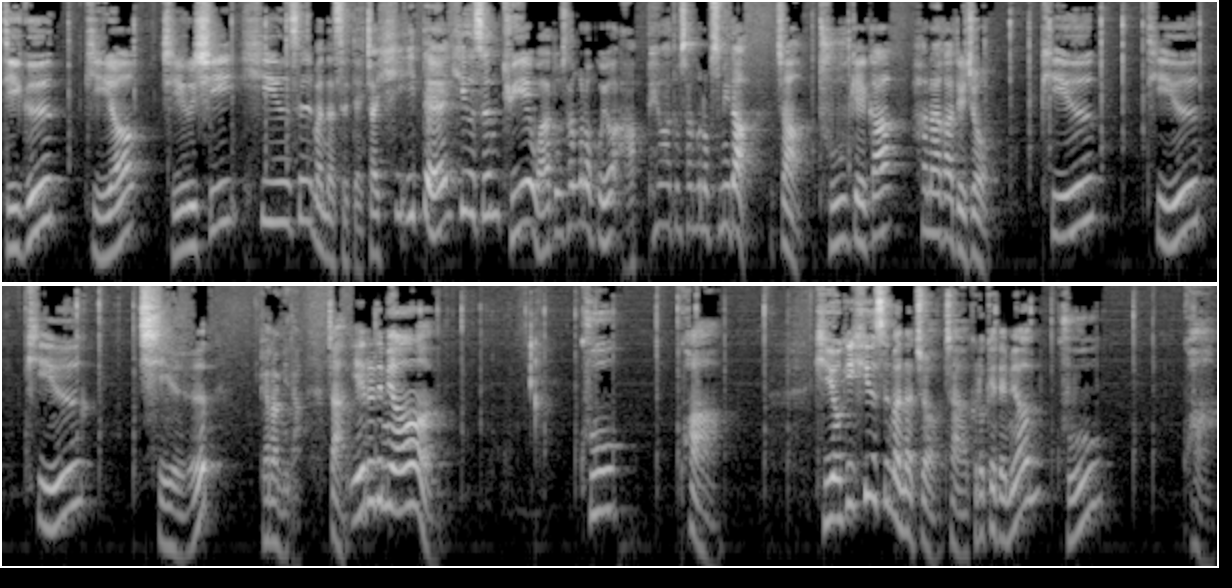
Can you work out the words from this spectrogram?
디귿, 기역, 지읒이 히읗을 만났을 때. 자, 히- 이때 히읗은 뒤에 와도 상관없고요. 앞에 와도 상관없습니다. 자, 두 개가 하나가 되죠. 피읍, 티읕, 키읔, 치읒 변합니다. 자, 예를 들면 국화 기억이 히읗을 만났죠. 자, 그렇게 되면 국화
